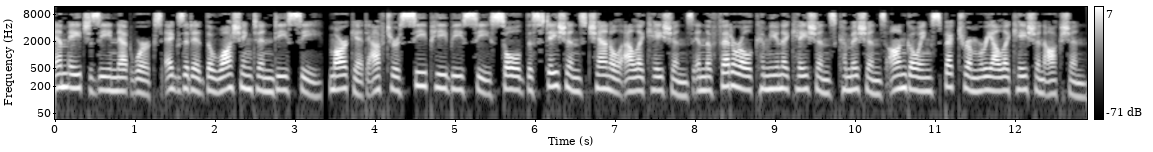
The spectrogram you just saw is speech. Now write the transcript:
MHZ Networks exited the Washington, D.C., market after CPBC sold the station's channel allocations in the Federal Communications Commission's ongoing spectrum reallocation auction.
